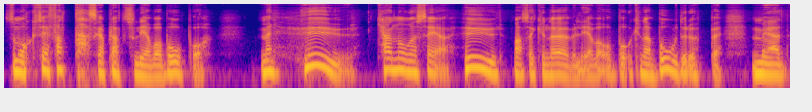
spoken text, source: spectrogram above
Som också är fantastiska platser att leva och bo på. Men hur kan någon säga hur man ska kunna överleva och bo, kunna bo där uppe med,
